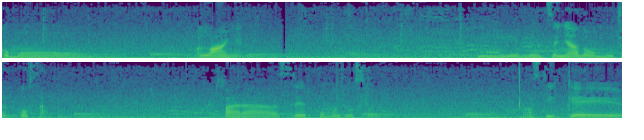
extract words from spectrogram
como a lion y me ha enseñado muchas cosas para ser como yo soy. Así que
